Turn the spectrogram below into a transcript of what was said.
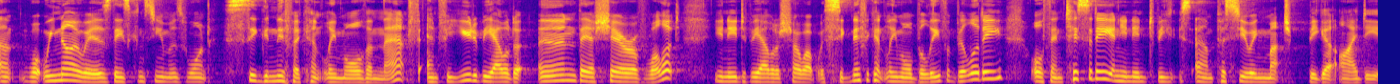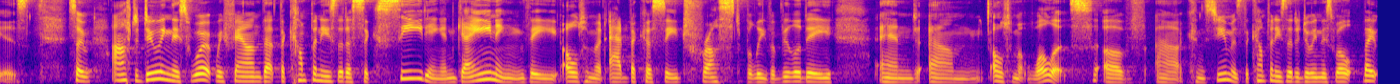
uh, what we know is these consumers want significantly more than that. And for you to be able to earn their share of wallet, you need to be able to show up with significantly more believability, authenticity, and you need to be um, pursuing much bigger ideas. So, after doing this work, we found that the companies that are succeeding and gaining the ultimate advocacy, trust, believability, and um, ultimate wallets of uh, consumers, the companies that are doing this well, they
